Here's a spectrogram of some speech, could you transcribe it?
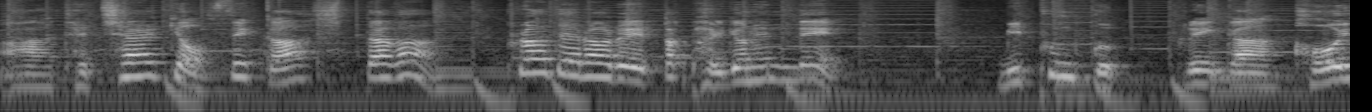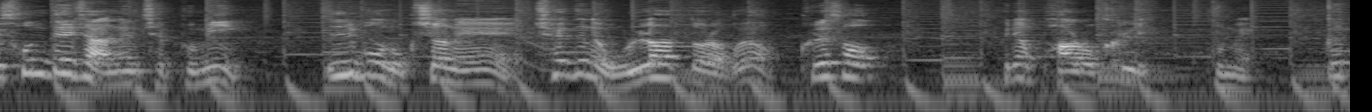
아 대체할 게 없을까 싶다가 프라데라를 딱 발견했는데 미품급 그러니까 거의 손대지 않은 제품이 일본 옥션에 최근에 올라왔더라고요. 그래서 그냥 바로 클릭 구매 끝.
